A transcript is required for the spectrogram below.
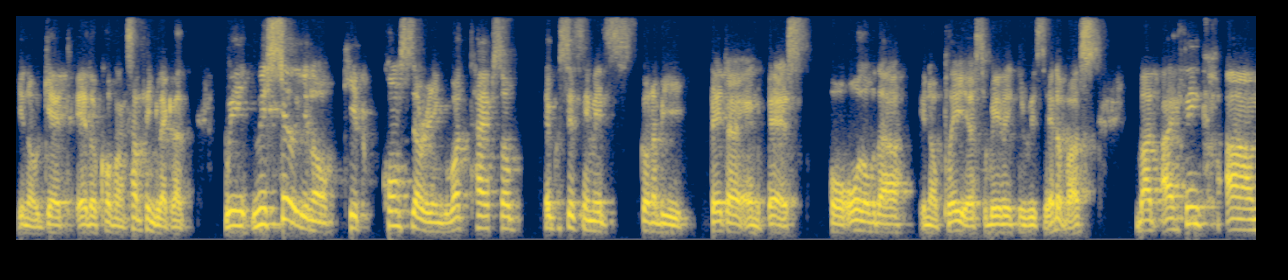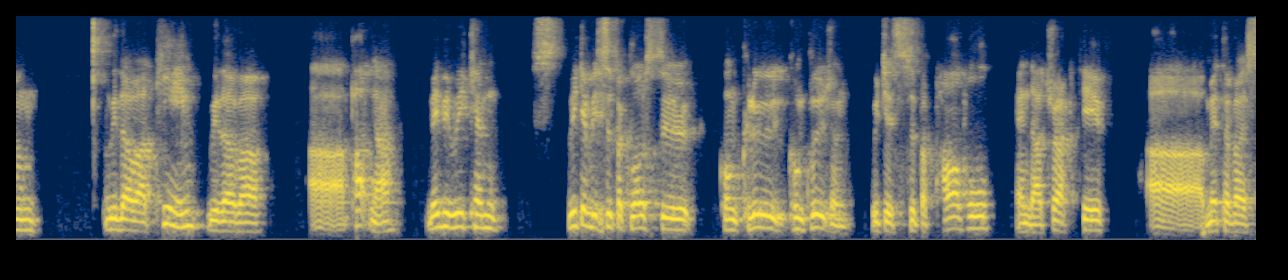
you know get Edo Koban, something like that. We we still you know keep considering what types of ecosystem is going to be better and best for all of the you know players related with Edoverse. But I think um, with our team, with our uh, partner, maybe we can we can be super close to conclude conclusion, which is super powerful and attractive uh, metaverse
